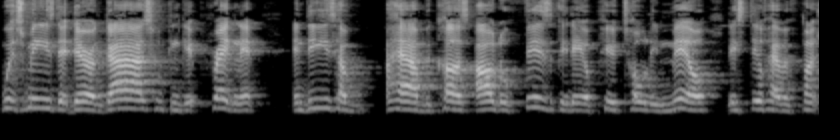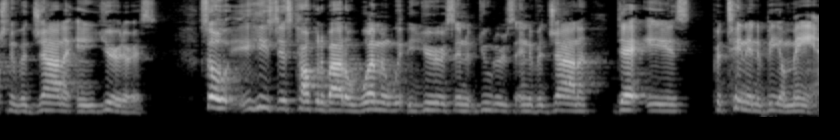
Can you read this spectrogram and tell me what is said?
Which means that there are guys who can get pregnant, and these have have because although physically they appear totally male, they still have a functioning vagina and uterus. So he's just talking about a woman with the uterus and the uterus and the vagina that is pretending to be a man.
